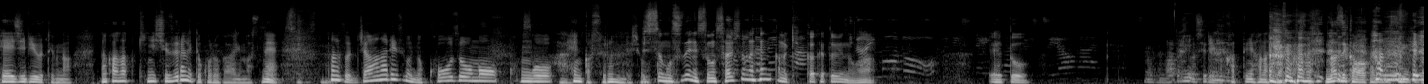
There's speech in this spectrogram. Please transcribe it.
ページビューというのはなかなか気にしづらいところがありますね。なのでジャーナリズムの構造も今後変化するんでしょうか、実はもうすでにその最初の変化のきっかけというのは、えっ、とすみません私のシリが勝手に話します。なぜかわかりませんけど。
